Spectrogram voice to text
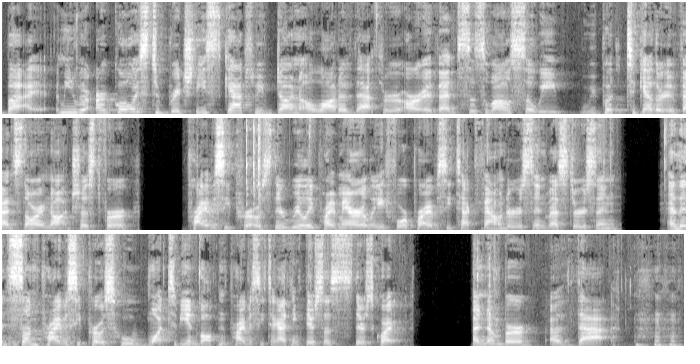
But I mean, our goal is to bridge these gaps. We've done a lot of that through our events as well. So we we put together events that are not just for privacy pros; they're really primarily for privacy tech founders, investors, and and then some privacy pros who want to be involved in privacy tech. I think there's a, there's quite a number of that.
